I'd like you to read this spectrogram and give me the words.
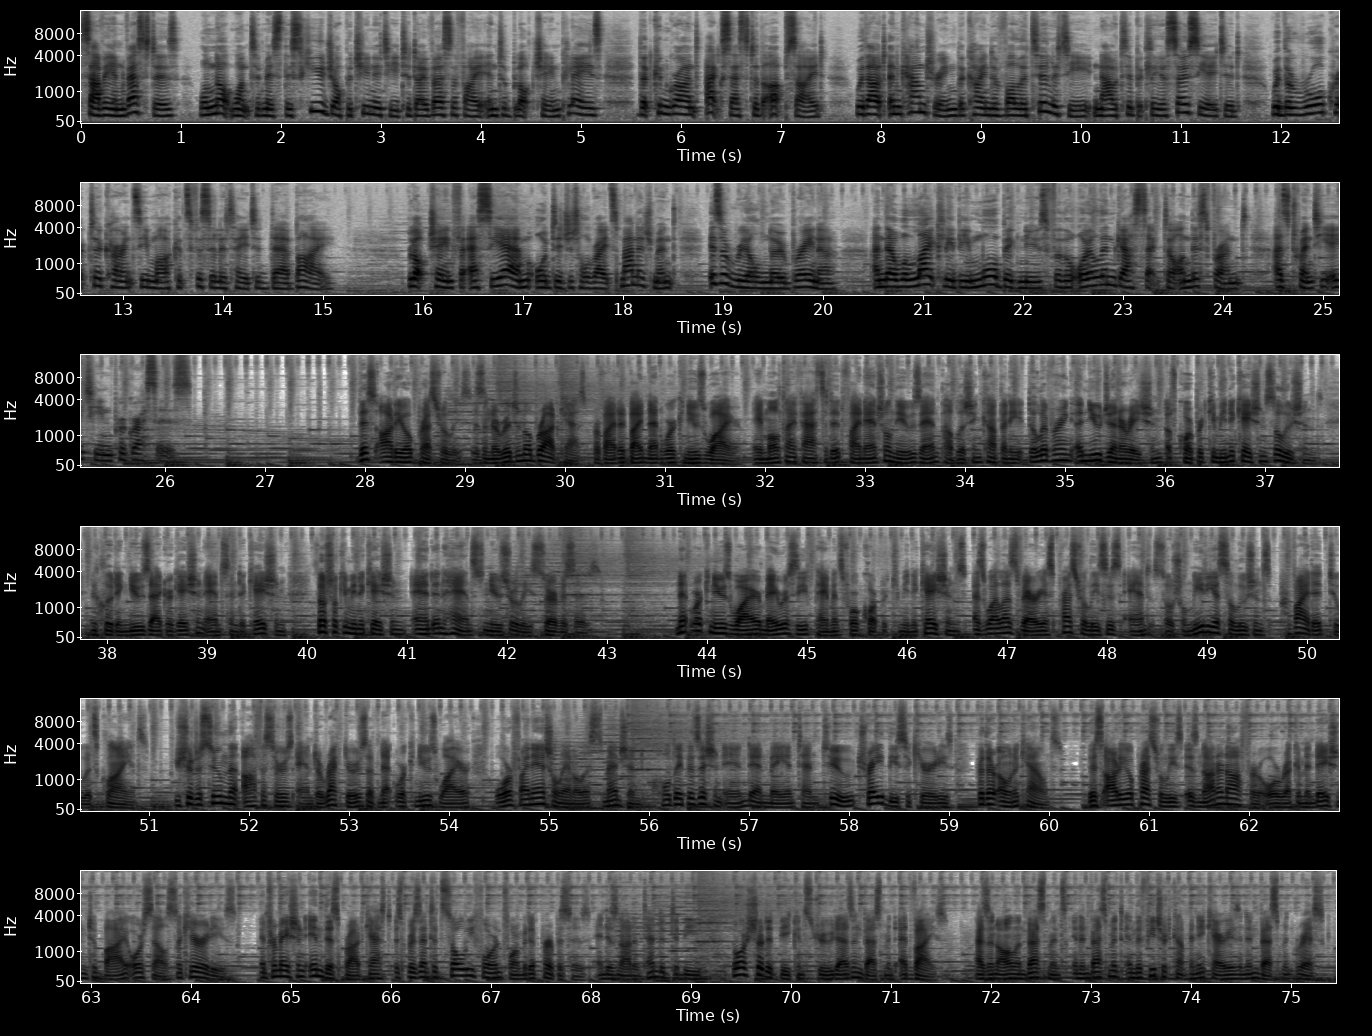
Savvy investors will not want to miss this huge opportunity to diversify into blockchain plays that can grant access to the upside without encountering the kind of volatility now typically associated with the raw cryptocurrency markets facilitated thereby. Blockchain for SCM or digital rights management is a real no brainer, and there will likely be more big news for the oil and gas sector on this front as 2018 progresses. This audio press release is an original broadcast provided by Network News Wire, a multifaceted financial news and publishing company delivering a new generation of corporate communication solutions, including news aggregation and syndication, social communication, and enhanced news release services. Network Newswire may receive payments for corporate communications, as well as various press releases and social media solutions provided to its clients. You should assume that officers and directors of Network Newswire or financial analysts mentioned hold a position in and may intend to trade these securities for their own accounts. This audio press release is not an offer or recommendation to buy or sell securities. Information in this broadcast is presented solely for informative purposes and is not intended to be, nor should it be construed as investment advice. As in all investments, an investment in the featured company carries an investment risk.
